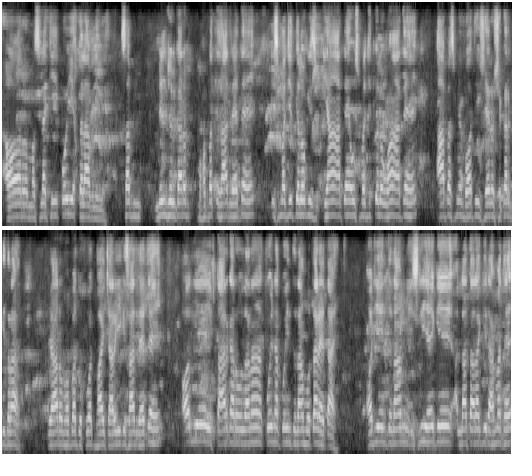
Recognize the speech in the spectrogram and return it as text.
اور مسلکی کوئی اختلاف نہیں ہے۔ سب مل جل کر محبت کے ساتھ رہتے ہیں۔ اس مسجد کے لوگ اس یہاں آتے ہیں، اس مسجد کے لوگ وہاں آتے ہیں۔ آپس میں بہت ہی شعر و شکر کی طرح پیار و محبت، اخوت، بھائی چارگی کے ساتھ رہتے ہیں۔ اور یہ افطار کا روزانہ کوئی نہ کوئی انتظام ہوتا رہتا ہے۔ اور یہ انتظام اس لیے ہے کہ اللہ تعالیٰ کی رحمت ہے۔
